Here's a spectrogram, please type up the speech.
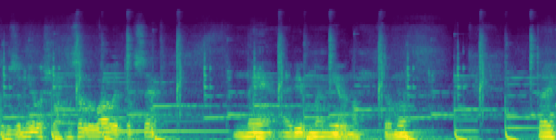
Зрозуміло, що заливали то все нерівномірно. Тому так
